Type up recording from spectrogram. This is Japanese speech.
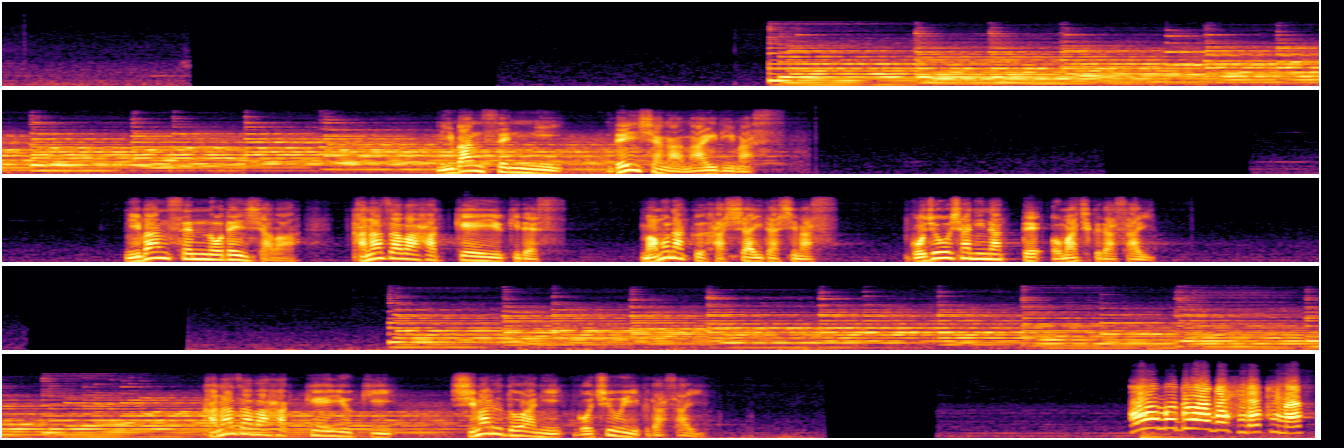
2番線に電車が参ります。2番線の電車は金沢八景行きです。まもなく発車いたします。ご乗車になってお待ちください金沢八景行き閉まるドアにご注意くださいホームドアが開きます。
